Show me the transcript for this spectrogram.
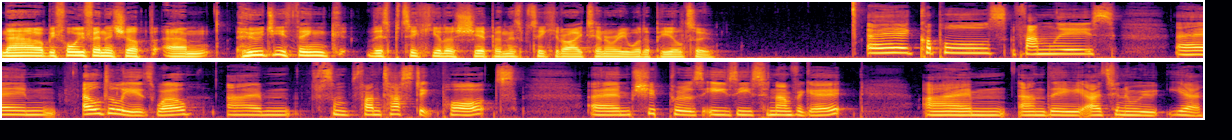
Now, before we finish up, um, who do you think this particular ship and this particular itinerary would appeal to? Uh, couples, families, um, elderly as well. Um, some fantastic ports. Um, ship was easy to navigate, um, and the itinerary, yeah,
